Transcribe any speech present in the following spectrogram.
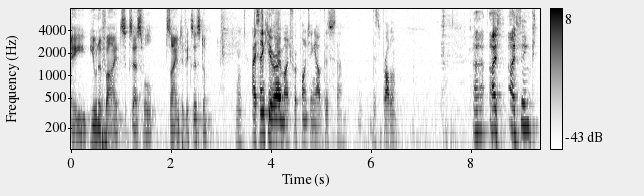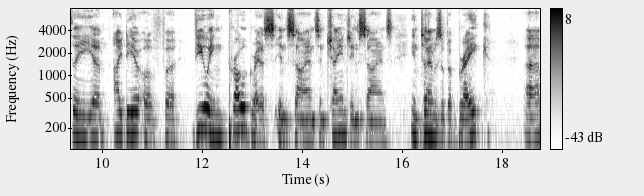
a unified, successful scientific system. I thank you very much for pointing out this, uh, this problem. Uh, I, th I think the um, idea of uh, viewing progress in science and change in science in terms of a break, uh,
